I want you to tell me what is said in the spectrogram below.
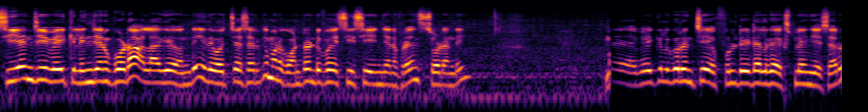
సిఎన్జి వెహికల్ ఇంజన్ కూడా అలాగే ఉంది. ఇది వచ్చేసరికి మనకు one twenty five CC engine friends చూడండి. వెహికల్ గురించి ఫుల్ డీటెయిల్గా ఎక్స్ప్లెయిన్ చేశారు.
